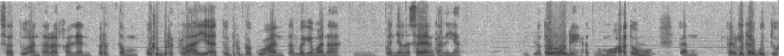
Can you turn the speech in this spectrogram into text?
satu antara kalian bertempur berkelahi atau berbaku hantam bagaimana Hmm, penyelesaian kalian? Itu atau tuh mu deh atau mu atau Hmm. mu kan kan kita butuh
